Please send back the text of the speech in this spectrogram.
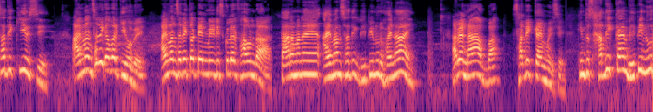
সাদিক কি হয়েছে আয়মান সাদিক আবার কি হবে? আয়মান সাদিক তো টেন মিনিট স্কুলের ফাউন্ডার তার মানে আয়মান সাদিক ভিপিনুর হয় নাই? আরে না আব্বা সাদিক কায়েম হয়েছে কিন্তু সাদিক কায়েম ভিপি নূর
